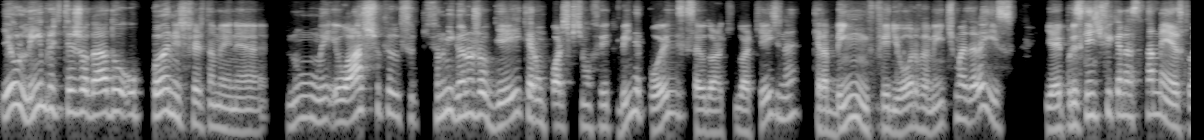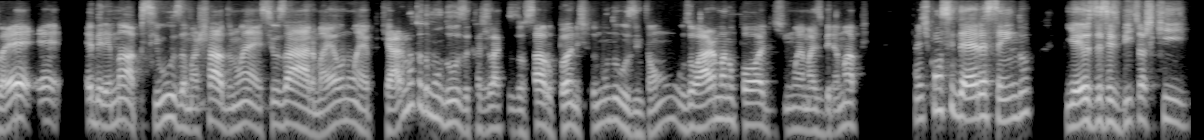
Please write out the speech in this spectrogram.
Eu lembro de ter jogado o Punisher também, né? Não, eu acho que, se eu não me engano, eu joguei, que era um port que tinham feito bem depois, que saiu do, do arcade, né? Que era bem inferior, obviamente, mas era isso. E aí por isso que a gente fica nessa mescla. É, é, é beat'em up? Se usa machado, não é? Se usa arma, é ou não é? Porque arma todo mundo usa, Cadillac Dinossauro, Punisher, todo mundo usa. Então, usou arma, não pode, não é mais beat'em up. A gente considera sendo, e aí os 16 bits, eu acho que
